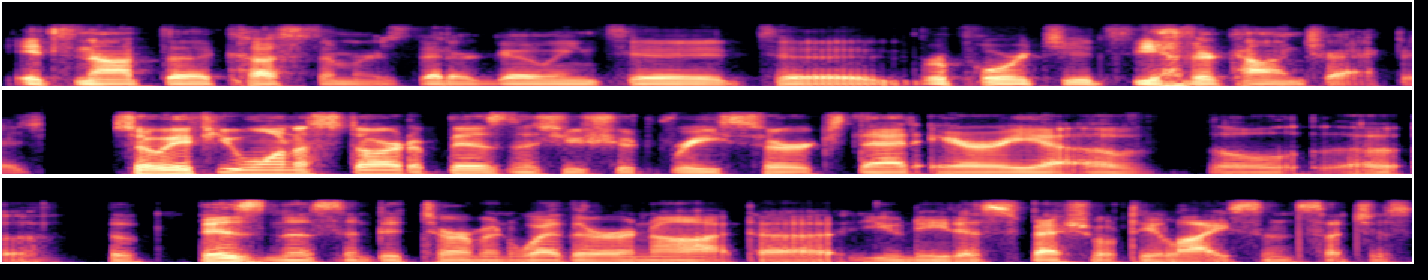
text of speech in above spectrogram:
it's not the customers that are going to to report you it's the other contractors so if you want to start a business you should research that area of the, uh, the business and determine whether or not uh, you need a specialty license such as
